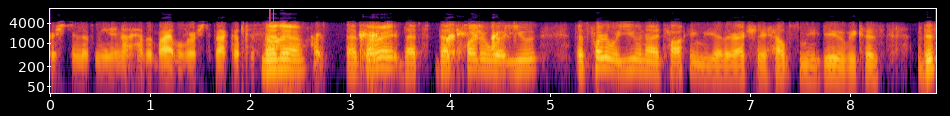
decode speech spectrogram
Christian of me to not have a Bible verse to back up the No, no. That's all right. That's that's part of what you that's part of what you and I talking together actually helps me do because this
